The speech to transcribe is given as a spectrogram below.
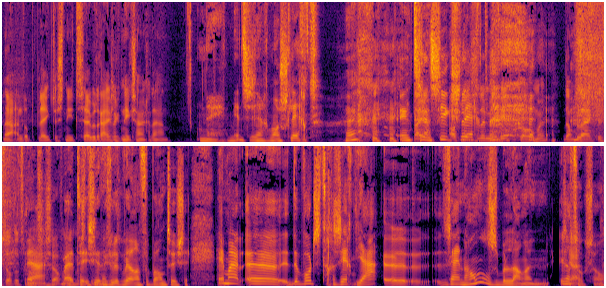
Nou, en dat bleek dus niet. Ze hebben er eigenlijk niks aan gedaan. Nee, mensen zijn gewoon slecht. Intrinsiek nou ja, als slecht. mensen ermee wegkomen, dan blijkt dus dat het gewoon ja, zichzelf maar er zit natuurlijk wel een verband tussen. Hey, maar uh, er wordt gezegd, ja, uh, zijn handelsbelangen. Is dat ja. ook zo?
